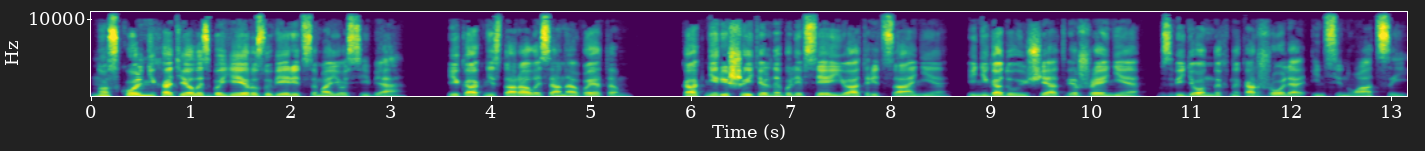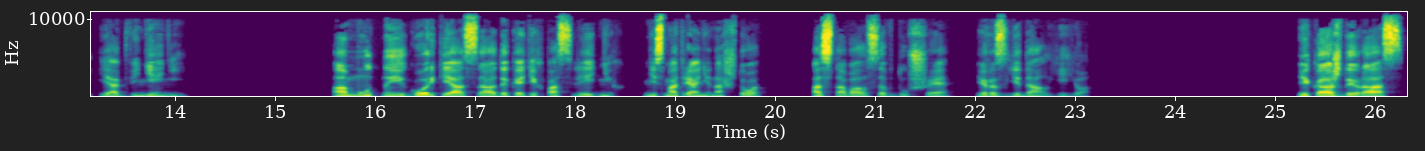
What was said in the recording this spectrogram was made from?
Но сколь не хотелось бы ей разуверить самое себя, и как ни старалась она в этом, как нерешительны были все ее отрицания и негодующие отвержения взведенных на Каржоля инсинуаций и обвинений, а мутный и горький осадок этих последних, несмотря ни на что, оставался в душе и разъедал ее. И каждый раз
